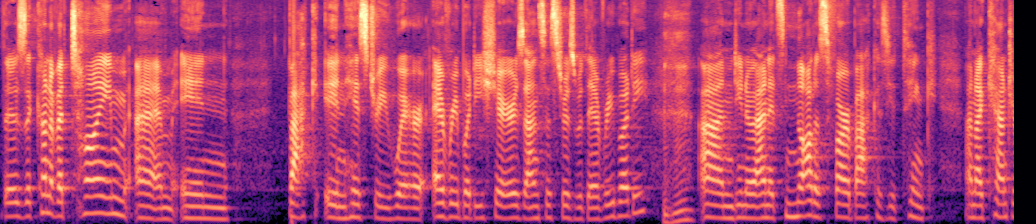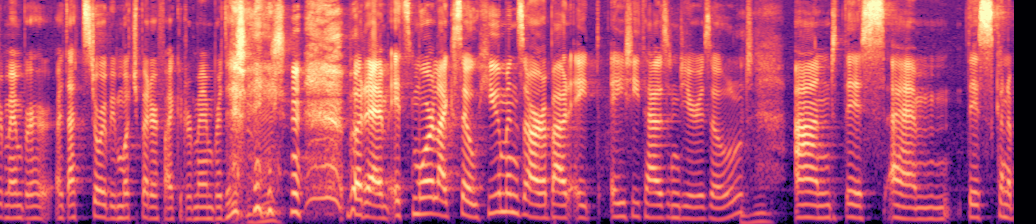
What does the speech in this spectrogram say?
there's a kind of a time um, in back in history where everybody shares ancestors with everybody Mm-hmm. and you know and it's not as far back as you'd think and i can't remember uh, that story would be much better if i could remember the date Mm-hmm. but um, it's more like so humans are about 80000 years old Mm-hmm. and this um, this kind of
